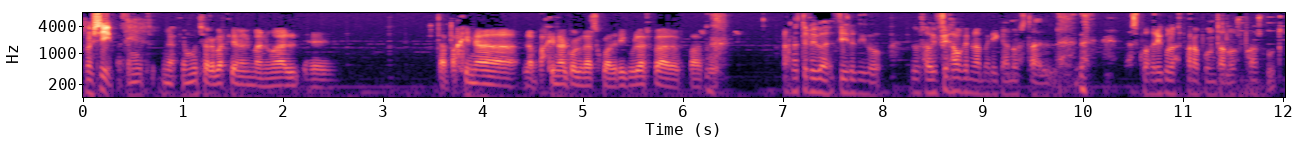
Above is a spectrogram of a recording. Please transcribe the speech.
Pues sí. Me hace, mucho- me hace mucha gracia en el manual eh, la página la página con las cuadrículas para los passwords. Ahora te lo iba a decir, digo, ¿os habéis fijado que en el americano está el- las cuadrículas para apuntar los passwords?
